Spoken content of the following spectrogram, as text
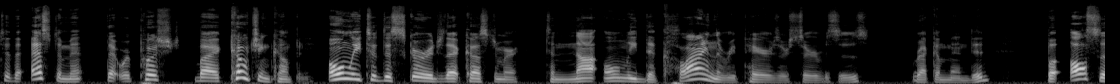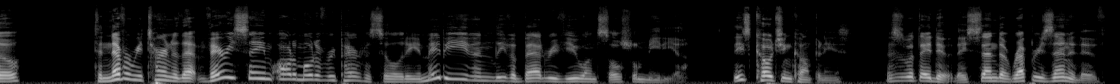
to the estimate that were pushed by a coaching company, only to discourage that customer to not only decline the repairs or services recommended, but also to never return to that very same automotive repair facility and maybe even leave a bad review on social media. These coaching companies, this is what they do. They send a representative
